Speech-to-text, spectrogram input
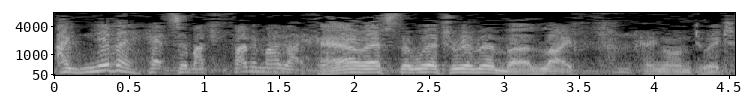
I've never had so much fun in my life. Well, that's the word to remember, life. Hang on to it.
